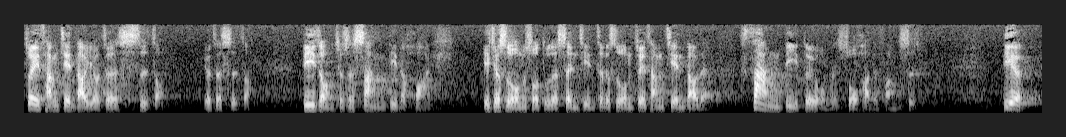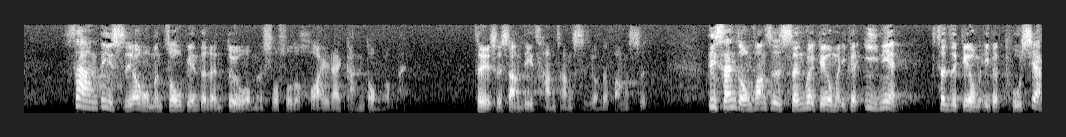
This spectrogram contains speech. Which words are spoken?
最常见到有这四种，有这四种。第一种就是上帝的话语，也就是我们所读的圣经，这个是我们最常见到的上帝对我们说话的方式。第二，上帝使用我们周边的人对我们所说的话语来感动我们，这也是上帝常常使用的方式。第三种方式，神会给我们一个意念。甚至给我们一个图像，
